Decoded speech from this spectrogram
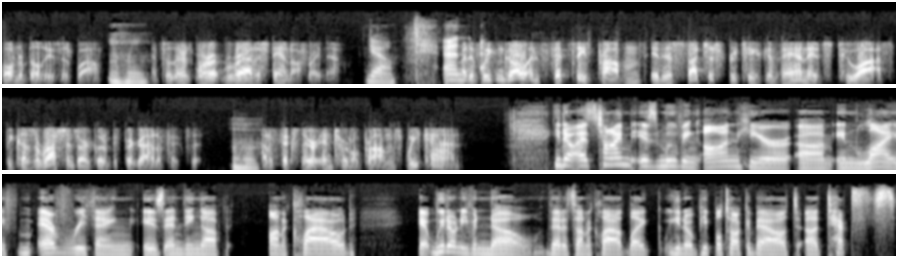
vulnerabilities as well, hmm and so there's we're we're at a standoff right now. Yeah, and But if we can go and fix these problems, it is such a strategic advantage to us because the Russians aren't going to figure out how to fix it, Mhm. how to fix their internal problems. We can. You know, as time is moving on here um, in life, everything is ending up on a cloud. It, we don't even know that it's on a cloud. Like, you know, people talk about uh, texts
